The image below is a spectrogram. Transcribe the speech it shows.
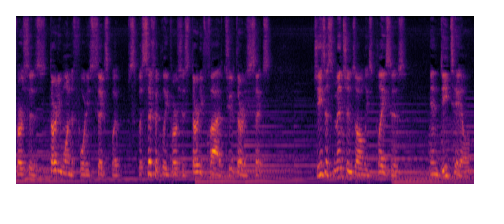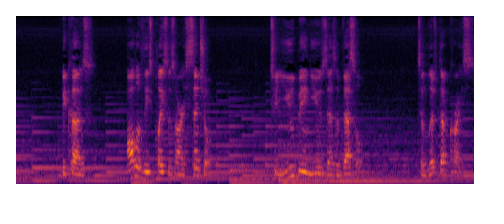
verses 31 to 46, but specifically verses 35 to 36, Jesus mentions all these places in detail because all of these places are essential to you being used as a vessel to lift up Christ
